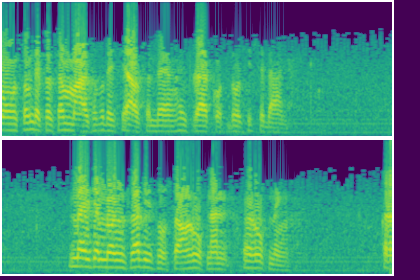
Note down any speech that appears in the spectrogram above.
องค์สมเด็จพระสัมมาสัมพุทธเจ้าแสดงให้ปรากฏโดยพิสดารในจำนวนพระภิกษุสองรูปนั้นรูปหนึ่ง กร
